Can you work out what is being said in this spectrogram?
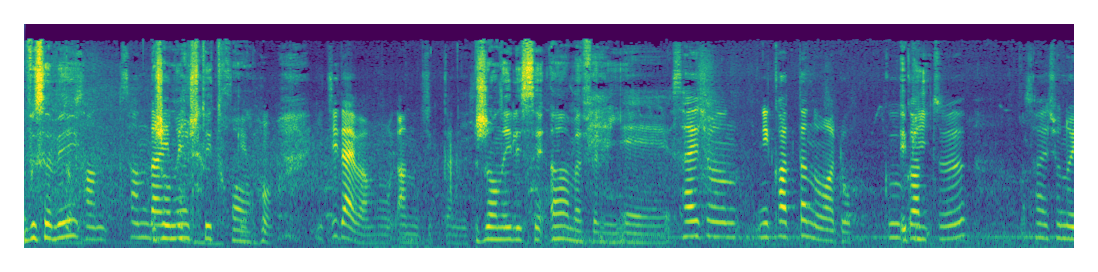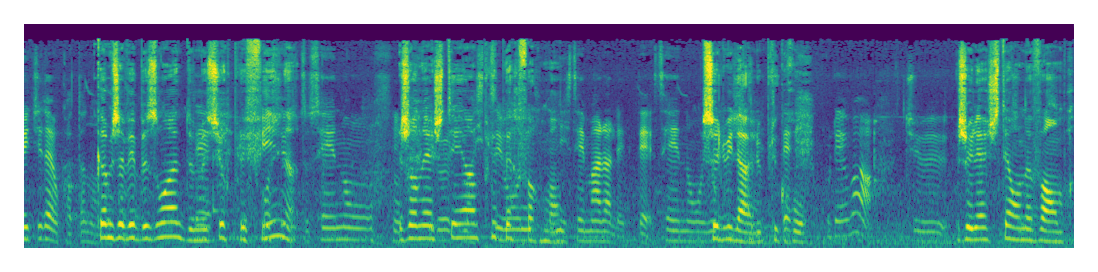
Vous savez, j'en ai acheté trois. J'en ai laissé un à ma famille. Et puis, comme j'avais besoin de mesures plus fines, j'en ai acheté un plus performant. Celui-là, le plus gros. Je l'ai acheté en novembre.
